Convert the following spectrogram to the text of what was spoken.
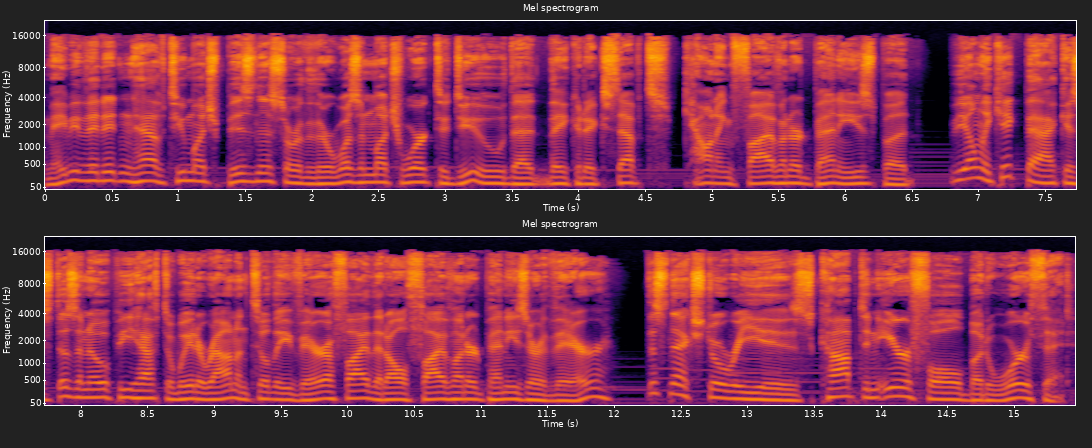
Maybe they didn't have too much business or there wasn't much work to do that they could accept counting 500 pennies, but the only kickback is doesn't OP have to wait around until they verify that all 500 pennies are there? This next story is copped an earful, but worth it.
